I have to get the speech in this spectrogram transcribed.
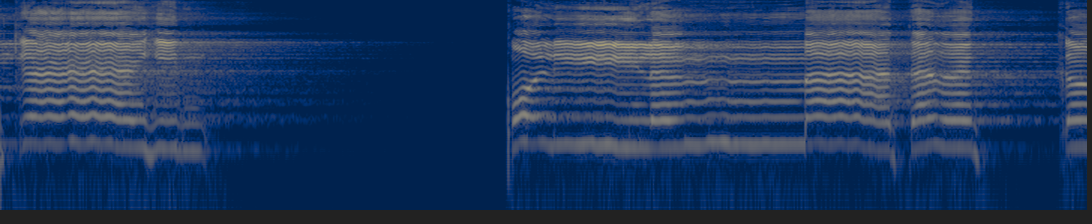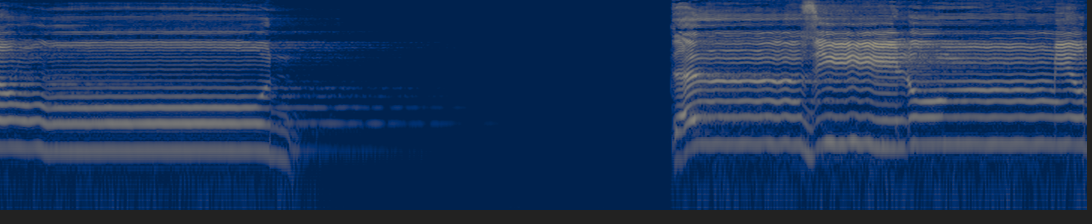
كاهن قليلا ما تذكرون. تنزيل من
